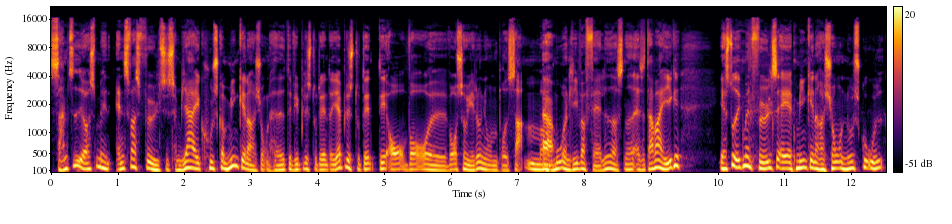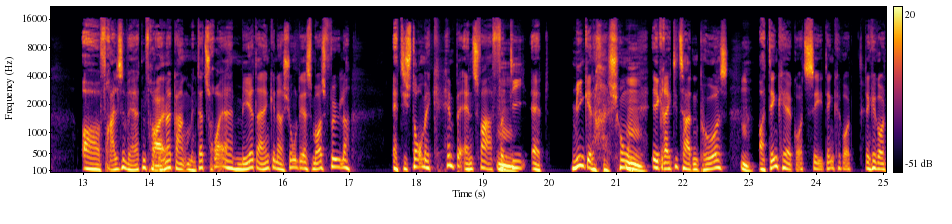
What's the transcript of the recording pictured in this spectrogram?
samtidig også med en ansvarsfølelse, som jeg ikke husker, min generation havde, da vi blev studenter. Jeg blev student det år, hvor, øh, hvor Sovjetunionen brød sammen, og ja. muren lige var faldet og sådan noget. Altså, der var ikke, jeg stod ikke med en følelse af, at min generation nu skulle ud og frelse verden fra Nej. undergang, men der tror jeg mere, der er en generation der, som også føler, at de står med kæmpe ansvar, fordi mm. at min generation mm. ikke rigtig tager den på os. Mm. Og den kan jeg godt se, den kan godt, den kan godt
